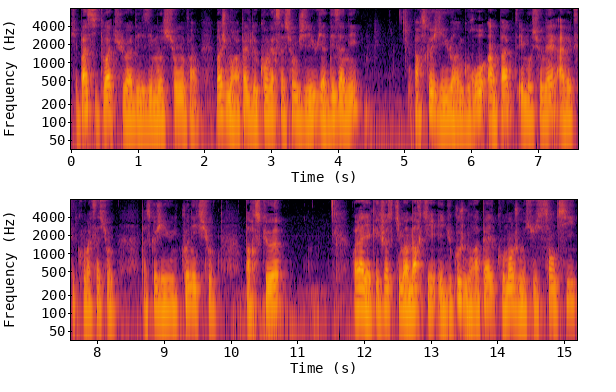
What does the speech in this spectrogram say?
Je sais pas si toi tu as des émotions, moi je me rappelle de conversations que j'ai eues il y a des années parce que j'ai eu un gros impact émotionnel avec cette conversation, parce que j'ai eu une connexion, parce que voilà, il y a quelque chose qui m'a marqué. Et du coup je me rappelle comment je me suis senti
